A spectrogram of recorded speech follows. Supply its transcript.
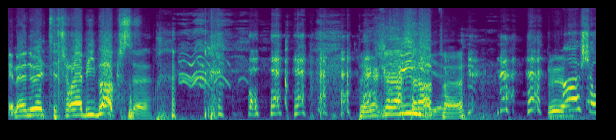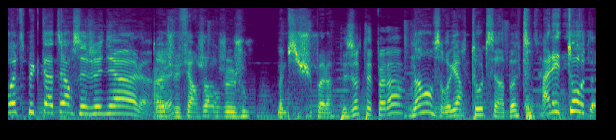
Emmanuel, t'es sur la B-Box. Dégage la salope Oh, je suis en mode spectateur, c'est génial ouais Je vais faire genre je joue, même si je suis pas là. T'es sûr que t'es pas là? Non, ça regarde Toad, c'est un bot. Allez Toad,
